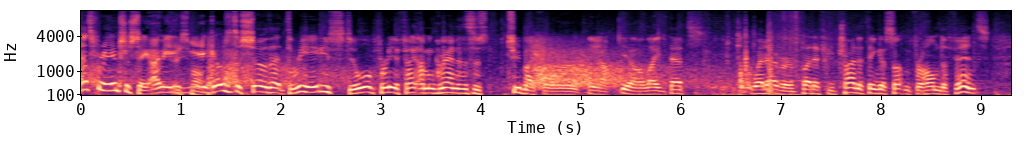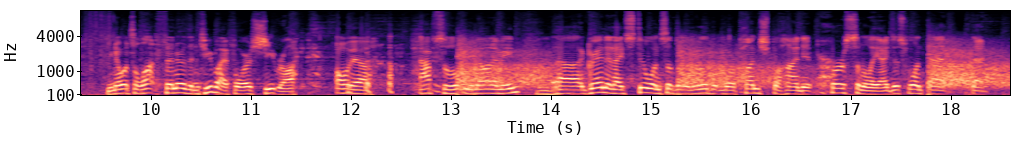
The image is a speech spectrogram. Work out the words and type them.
that's pretty interesting. I mean, it goes to show that 380 is still a pretty effective. I mean, granted, this is two by four. Yeah. You know, like that's whatever. But if you're trying to think of something for home defense, you know what's a lot thinner than two by fours? Sheetrock. Oh yeah, absolutely. You know what I mean? Uh, granted, I still want something with a little bit more punch behind it. Personally, I just want that that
